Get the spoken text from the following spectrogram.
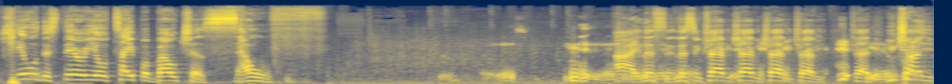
kill the stereotype about yourself. All right, listen, listen, Travi, Travi, Travi, Travi, Travi. Yeah, you trying,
